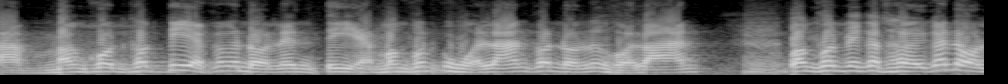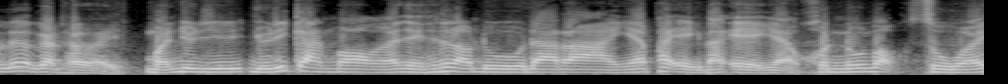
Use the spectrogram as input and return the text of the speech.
ดำบางคนเขาเตี้ยเขาก็โดนเล่นเตี้ย บางคนหัวล้านก็โดนเรื่องหัวล้าน บางคนเป็นกระเทยก็โดนเรื่องกระเทย เหมือนอยู่ที่อยู่ที่การมองนะอย่างที่เราดูดาราอย่างเงี้ยพระเอกนางเอกเนี่ยคนนู้นบอกสวย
